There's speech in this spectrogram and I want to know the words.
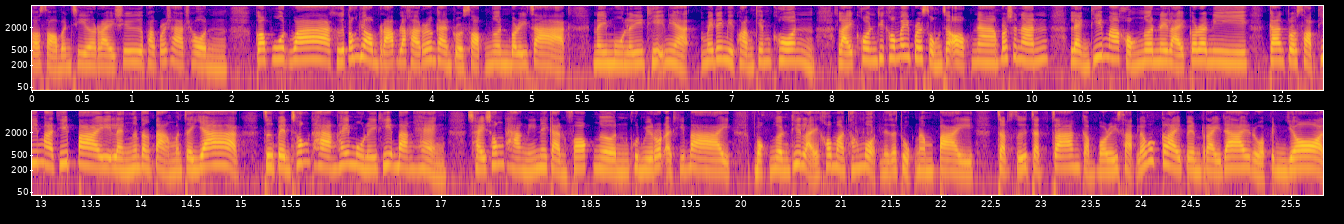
สสบัญชีรายชื่อพรรคประชาชน ก็พูดว่าคือต้องยอมรับแล้วค่ะเรื่องการตรวจสอบเงินบริจาค ในมูลนิธิเนี่ยไม่ได้มีความเข้มข้น หลายคนที่เขาไม่ประสงค์จะออกนาม เพราะฉะนั้นแหล่งที่มาของเงินในหลายกรณี การตรวจสอบที่มาที่ไปแหล่งเงินต่างๆ มันจะยาก จึงเป็นช่องทางให้มูลนิธิบางแห่ง ใช้ช่องทางางนี้ในการฟอกเงิน คุณวิโรจน์อธิบาย บอกเงินที่ไหลเข้ามาทั้งหมดเนี่ยจะถูกนำไป จัดซื้อจัดจ้างกับบริษัท แล้วก็กลายเป็นรายได้หรือว่าเป็นยอด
